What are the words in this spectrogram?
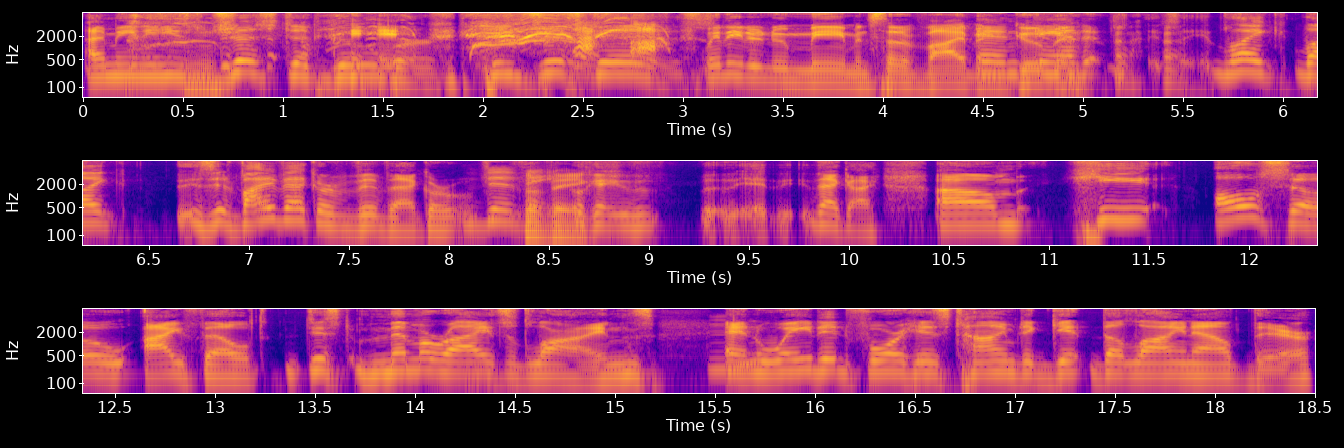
I mean, he's just a goober. he just is. We need a new meme instead of vibing and, And, goobin. and like like is it Vivek or Vivek or Vivek. Vivek. Okay, that guy. Um, he also, I felt, just memorized lines mm-hmm. and waited for his time to get the line out there,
